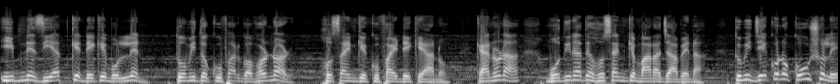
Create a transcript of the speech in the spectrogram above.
ইবনে জিয়াদকে ডেকে বললেন, তুমি তো কুফার গভর্নর, হোসাইনকে কুফায় ডেকে আনো। কেননা মদিনাতে হোসেনকে মারা যাবে না। তুমি যে কোনো কৌশলে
